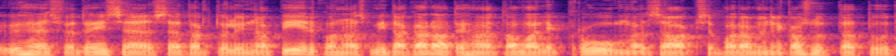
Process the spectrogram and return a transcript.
ühes või teises Tartu linna piirkonnas midagi ära teha, et avalik ruum saaks paremini kasutatud,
